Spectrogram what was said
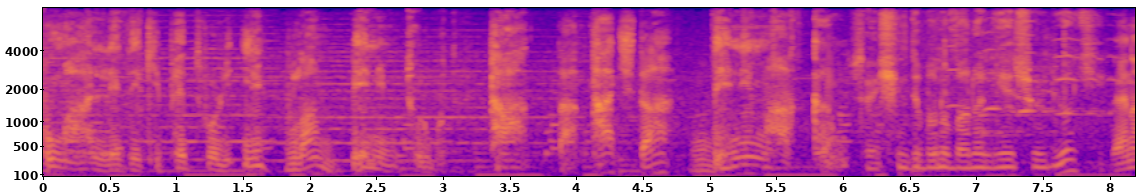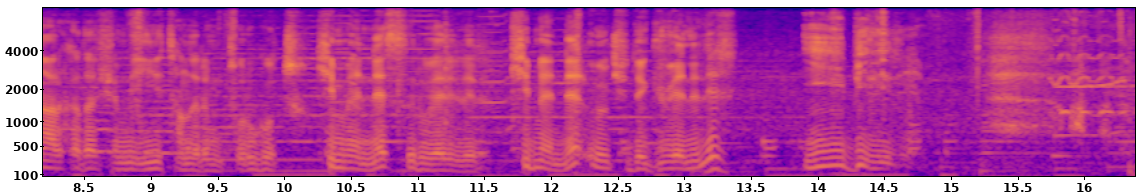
Bu mahalledeki petrolü ilk bulan benim Turgut. Taht da taç da benim hakkım. Sen şimdi bunu bana niye söylüyorsun ki? Ben arkadaşımı iyi tanırım Turgut. Kime ne sır verilir, kime ne ölçüde güvenilir iyi bilirim. Anladım.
